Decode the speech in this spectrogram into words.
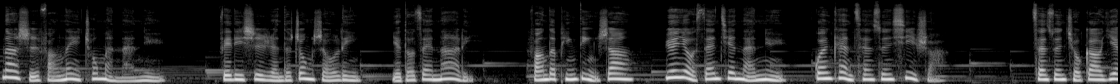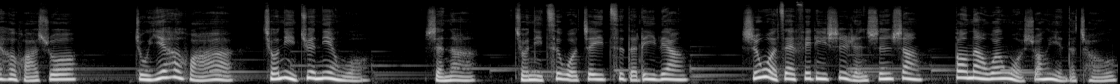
那时房内充满男女，非利士人的众首领也都在那里。房的平顶上约有三千男女观看参孙戏耍。参孙求告耶和华说：“主耶和华啊，求你眷念我。”神啊，求你赐我这一次的力量，使我在非利士人身上报那剜我双眼的仇。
